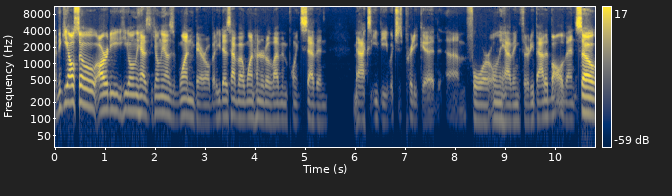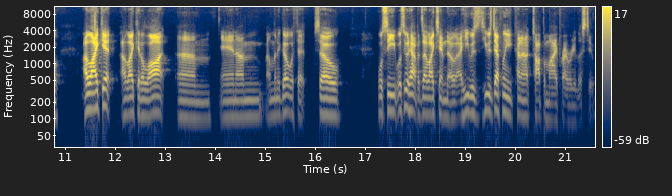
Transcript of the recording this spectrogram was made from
I think he also already he only has he only has one barrel, but he does have a 111.7 max EV, which is pretty good um, for only having 30 batted ball events. So I like it. I like it a lot, um, and I'm I'm gonna go with it. So we'll see we'll see what happens. I liked him though. He was he was definitely kind of top of my priority list too.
